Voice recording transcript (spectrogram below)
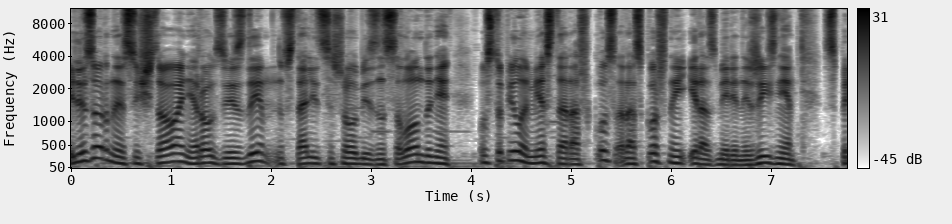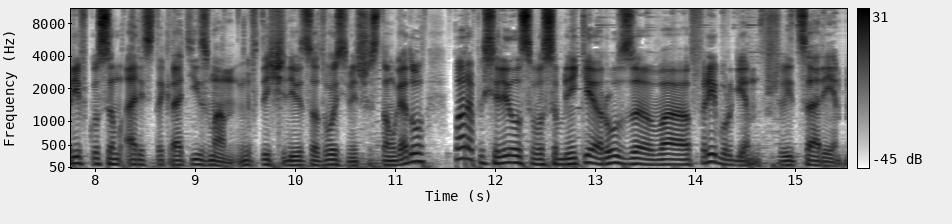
Иллюзорное существование рок-звезды в столице шоу-бизнеса Лондоне уступило место роскос- роскошной и размеренной жизни с привкусом аристократизма. В 1986 году пара поселилась в особняке Руза во Фрибурге в Швейцарии.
